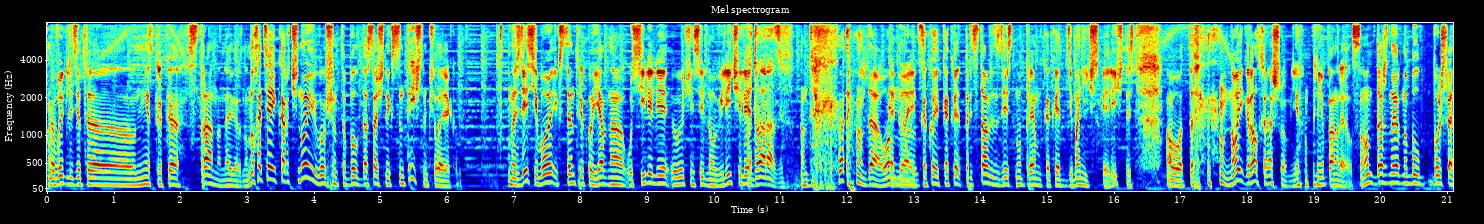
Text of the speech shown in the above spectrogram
выглядит э, несколько странно, наверное. Ну, хотя и Корчной, в общем-то, был достаточно эксцентричным человеком. Но здесь его эксцентрику явно усилили и очень сильно увеличили. В два раза. Да, он Как говорится. какой, какой, представлен здесь, ну, прям какая-то демоническая личность. Вот. Но играл хорошо, мне, мне понравился. Он даже, наверное, был больше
